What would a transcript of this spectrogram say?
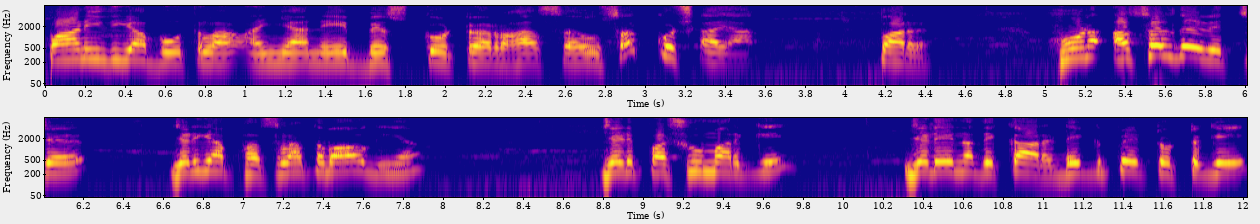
ਪਾਣੀ ਦੀਆਂ ਬੋਤਲਾਂ ਆਈਆਂ ਨੇ, ਬਿਸਕੁਟ, ਰਸ, ਉਹ ਸਭ ਕੁਝ ਆਇਆ। ਪਰ ਹੁਣ ਅਸਲ ਦੇ ਵਿੱਚ ਜਿਹੜੀਆਂ ਫਸਲਾਂ ਤਬਾਹ ਹੋ ਗਈਆਂ, ਜਿਹੜੇ ਪਸ਼ੂ ਮਰ ਗਏ, ਜਿਹੜੇ ਇਹਨਾਂ ਦੇ ਘਰ ਡਿੱਗ ਪਏ, ਟੁੱਟ ਗਏ,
